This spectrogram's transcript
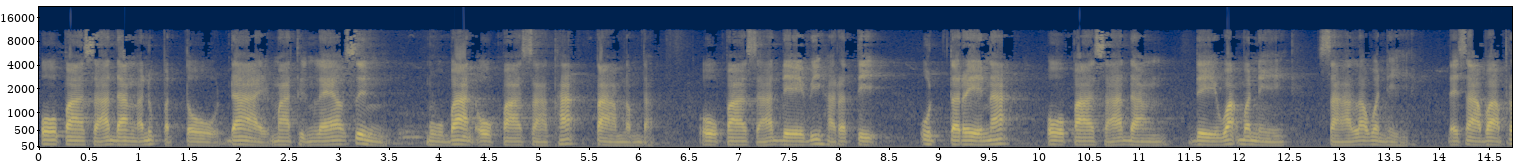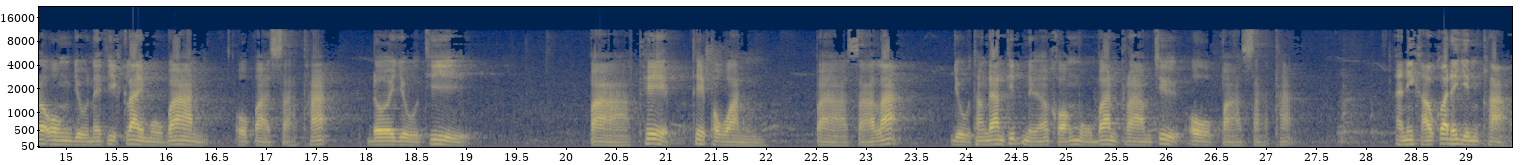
โอปาสาดังอนุปัตโตได้มาถึงแล้วซึ่งหมู่บ้านโอปาสาทะตามลำดับ โอปาสาเดวิหรติ อุตเรนะโอปาสาดัง เดววเน สาลวเน ได้ทราบว่าพระองค์อยู่ในที่ใกล้หมู่บ้าน โอปาสาทะ โดยอยู่ที่ป่าเทพเทพวัน ป่าสาระอยู่ทางด้านทิศเหนือของหมู่บ้านพราหมณ์ชื่อโอปาสาทะอันนี้เขาก็ได้ยินข่าว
